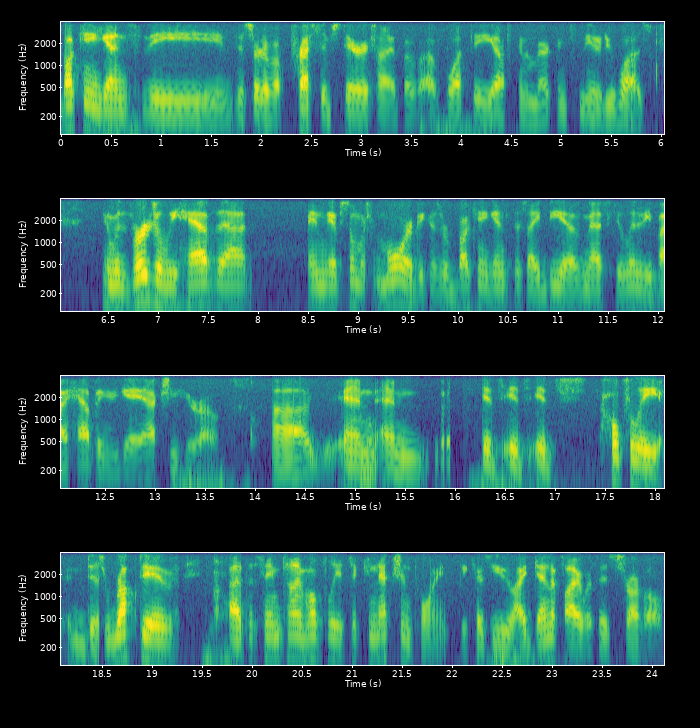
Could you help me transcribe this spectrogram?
bucking against the the sort of oppressive stereotype of, of what the African American community was. And with Virgil, we have that, and we have so much more because we're bucking against this idea of masculinity by having a gay action hero, uh, and and it's it's it's hopefully disruptive. At the same time, hopefully, it's a connection point because you identify with his struggle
